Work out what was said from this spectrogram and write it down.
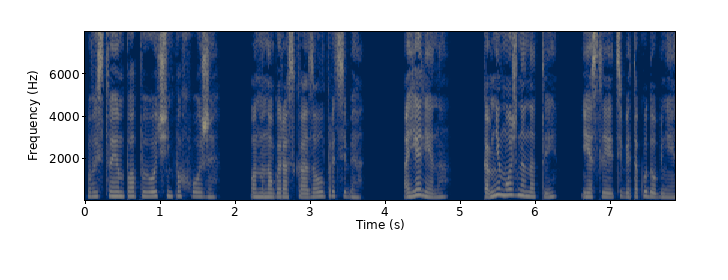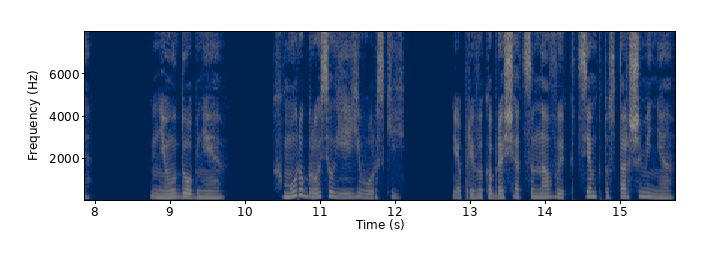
вы с твоим папой очень похожи. Он много рассказывал про тебя. А я Лена. Ко мне можно на «ты», если тебе так удобнее». «Неудобнее», — хмуро бросил ей Еворский. «Я привык обращаться на «вы» к тем, кто старше меня,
